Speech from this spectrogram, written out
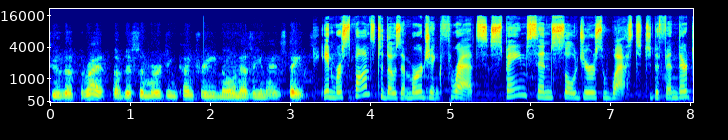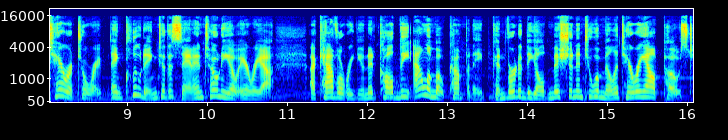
to the threat of this emerging country known as the United States. In response to those emerging threats, Spain sends soldiers west to defend their territory, including to the San Antonio area. A cavalry unit called the Alamo Company converted the old mission into a military outpost.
